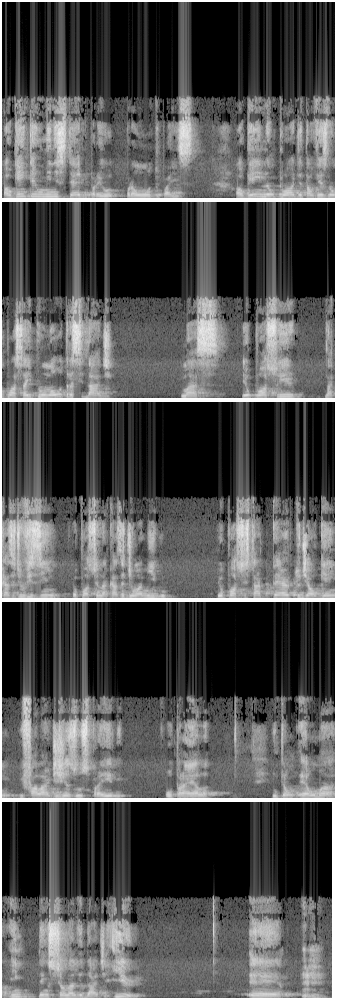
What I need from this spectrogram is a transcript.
Alguém tem um ministério para um outro país. Alguém não pode, talvez não possa ir para uma outra cidade. Mas eu posso ir na casa de um vizinho, eu posso ir na casa de um amigo. Eu posso estar perto de alguém e falar de Jesus para ele ou para ela. Então é uma intencionalidade. Ir é,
